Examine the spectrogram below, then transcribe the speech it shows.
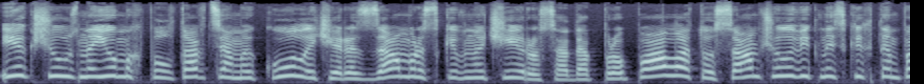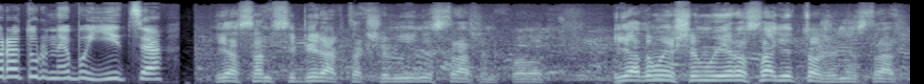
І якщо у знайомих полтавця Миколи через заморозки вночі розсада пропала, то сам чоловік низьких температур не боїться. Я сам сибиряк, так что мне не страшен холод. Я думаю, ему и рассаде тоже не страшно.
